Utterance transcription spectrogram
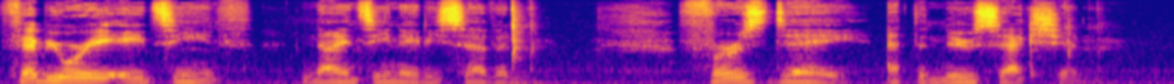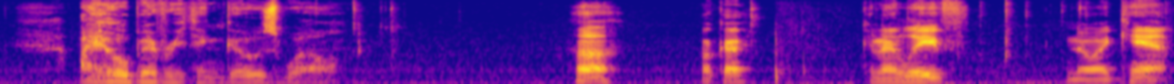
February 18th, 1987. First day at the new section. I hope everything goes well. Huh. Okay. Can I leave? No, I can't.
